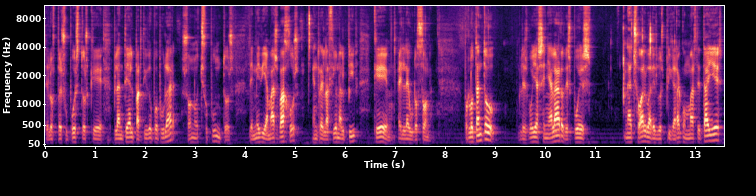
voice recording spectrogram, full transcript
de los presupuestos que plantea el Partido Popular, son ocho puntos de media más bajos en relación al PIB que en la eurozona. Por lo tanto, les voy a señalar, después Nacho Álvarez lo explicará con más detalles,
